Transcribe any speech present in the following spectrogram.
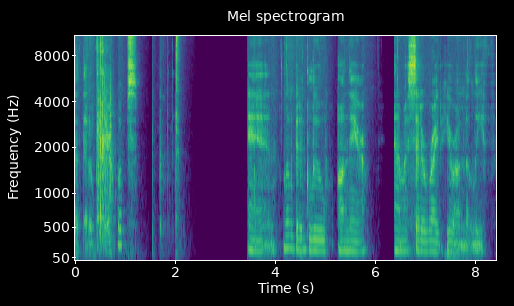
Set that over there. Whoops. And a little bit of glue on there and I'm going to set her right here on the leaf.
